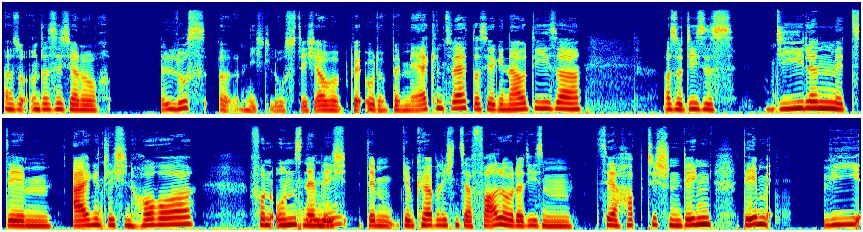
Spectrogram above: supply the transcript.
Also, und das ist ja noch lust, äh, nicht lustig, aber be oder bemerkenswert, dass ja genau dieser also dieses Dealen mit dem eigentlichen Horror von uns, mhm. nämlich dem, dem körperlichen Zerfall oder diesem sehr haptischen Ding, dem wie,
